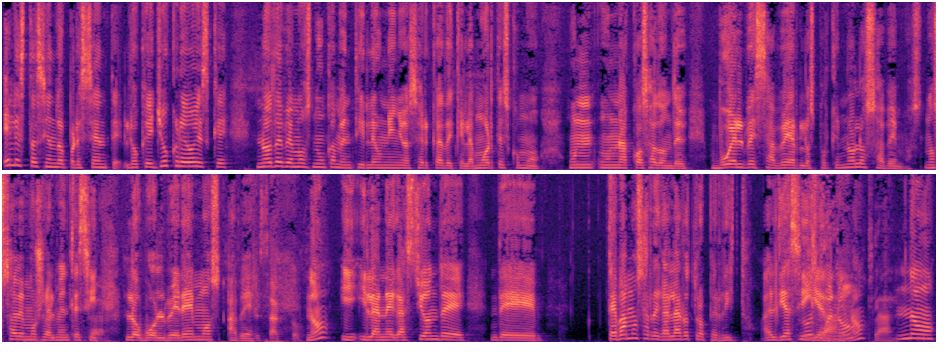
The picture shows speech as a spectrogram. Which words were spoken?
él está siendo presente. Lo que yo creo es que no debemos nunca mentirle a un niño acerca de que la muerte es como un- una cosa donde vuelves a verlos, porque no lo sabemos. No sabemos realmente si lo volveremos a ver. Exacto. ¿No? Y, y la negación de, de te vamos a regalar otro perrito al día No es siguiente, bueno, ¿no? claro. No,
